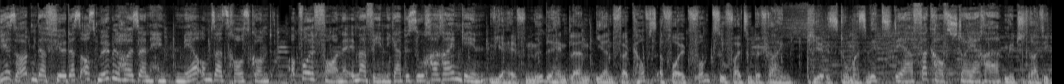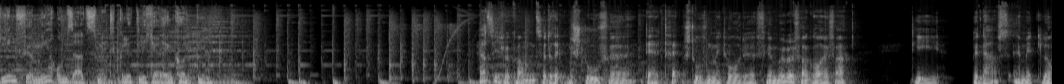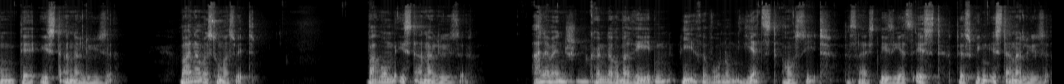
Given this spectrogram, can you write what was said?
Wir sorgen dafür, dass aus Möbelhäusern hinten mehr Umsatz rauskommt, obwohl vorne immer weniger Besucher reingehen. Wir helfen Möbelhändlern, ihren Verkaufserfolg vom Zufall zu befreien. Hier ist Thomas Witt, Der Verkaufssteuerer. mit Strategien für mehr Umsatz mit glücklicheren Kunden. Herzlich willkommen zur dritten Stufe der Treppenstufenmethode für Möbelverkäufer, die Bedarfsermittlung der Ist-Analyse. Mein Name ist Thomas Witt. Warum Ist-Analyse? Alle Menschen können darüber reden, wie ihre Wohnung jetzt aussieht, das heißt, wie sie jetzt ist. Deswegen Ist-Analyse.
